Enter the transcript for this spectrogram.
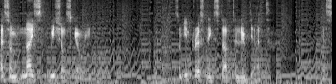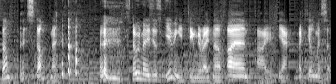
Had some nice visuals going some interesting stuff to look at. Yeah, Stump, Stumpman. Stoneman is just giving it to me right now, and I, yeah, I killed myself.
